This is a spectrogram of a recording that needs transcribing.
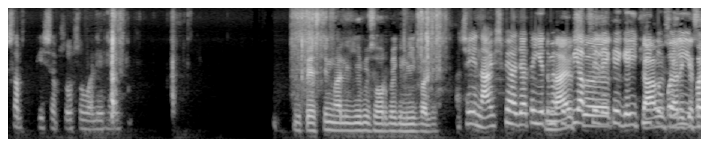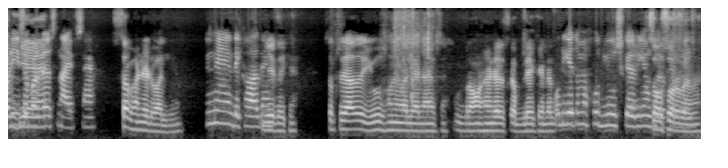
सब की सब सौ सौ वाली है। ये पेस्टिंग वाली ये भी सौ रुपए की लीव वाली। अच्छा ये नाइफ्स पे आ जाते हैं? ये तो मैं खुद भी आपसे लेके गई थी तो बड़ी बड़ी ज़बरदस्त नाइफ्स हैं। सब हंड्रेड वाली है। इन्हें दिखा दें। ये देखें सबसे ज़्यादा यूज़ होने वाली नाइफ है। ब्राउन हैंडल इसका ब्लैक हैंडल और ये तो मैं खुद यूज़ कर रही हूँ। सौ सौ रुपए में।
